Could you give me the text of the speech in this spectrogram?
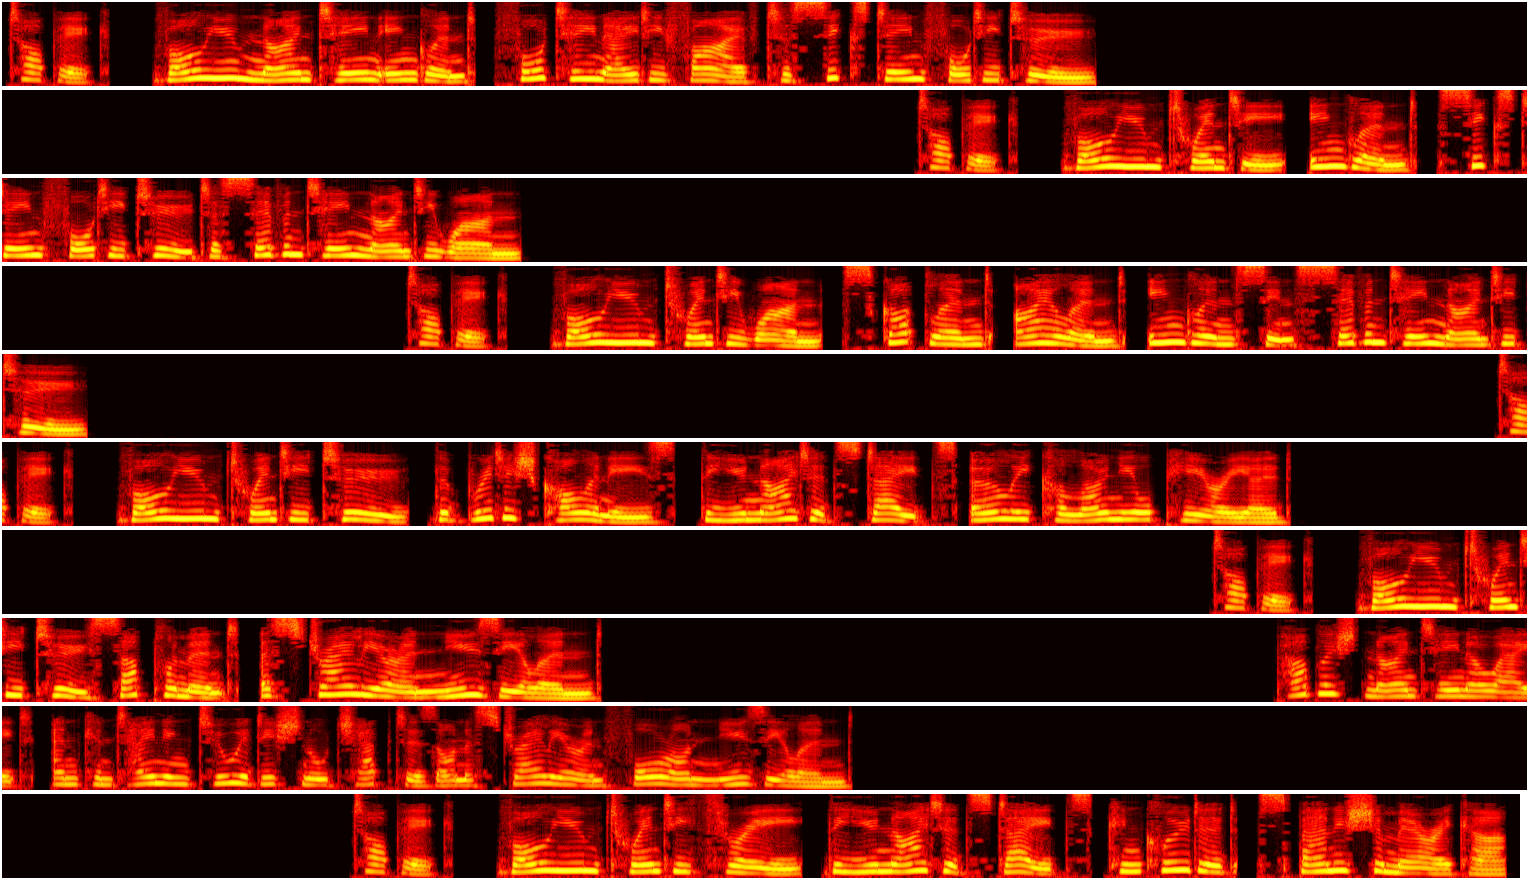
Topic. Volume 19 England, 1485 to 1642. Topic: Volume 20, England, 1642 to 1791. Topic: Volume 21, Scotland, Ireland, England since 1792. Topic: Volume 22, The British Colonies, The United States Early Colonial Period. Topic: Volume 22 Supplement, Australia and New Zealand. Published 1908, and containing two additional chapters on Australia and four on New Zealand. Topic: Volume 23, The United States concluded, Spanish America.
